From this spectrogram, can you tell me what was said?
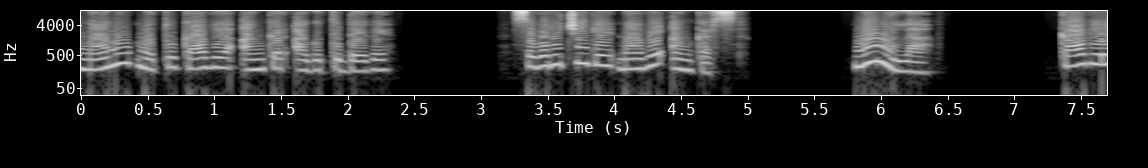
ನಾನು ಮತ್ತು ಕಾವ್ಯ ಆಂಕರ್ ಆಗುತ್ತಿದ್ದೇವೆ. ಸವಿರುಚಿಗೆ ನಾವೇ ಆಂಕರ್ಸ್. ನೀನಿಲ್ಲ ಕಾವ್ಯ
